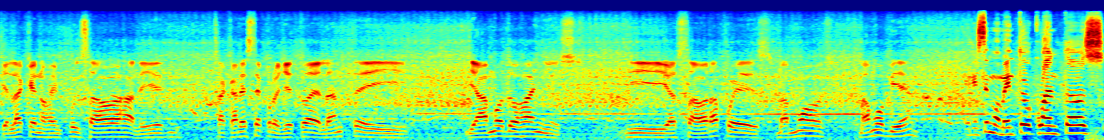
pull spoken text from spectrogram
que es la que nos ha impulsado a salir, sacar este proyecto adelante y llevamos dos años y hasta ahora pues vamos, vamos bien. En este momento, ¿cuántos,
